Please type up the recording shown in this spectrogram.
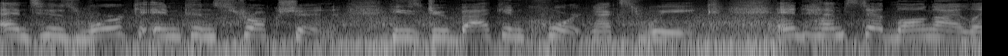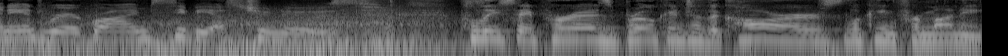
and his work in construction. He's due back in court next week. In Hempstead, Long Island, Andrea Grymes, CBS 2 News. Police say Perez broke into the cars looking for money.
